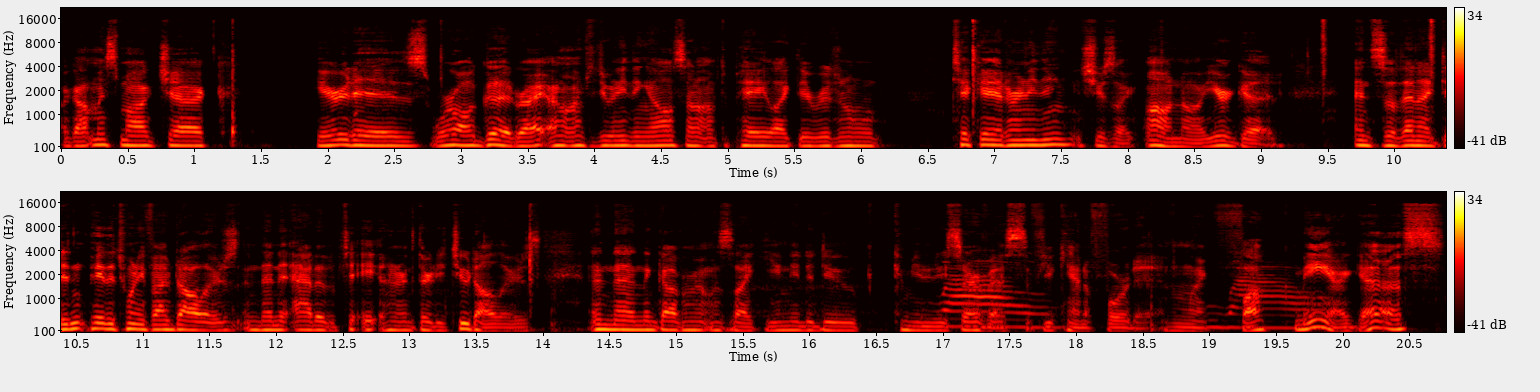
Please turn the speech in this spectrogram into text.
I got my smog check. Here it is. We're all good, right? I don't have to do anything else. I don't have to pay like the original ticket or anything. And she was like, oh no, you're good. And so then I didn't pay the $25 and then it added up to $832. And then the government was like, you need to do community service if you can't afford it. And I'm like, Wow. fuck me, I guess.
